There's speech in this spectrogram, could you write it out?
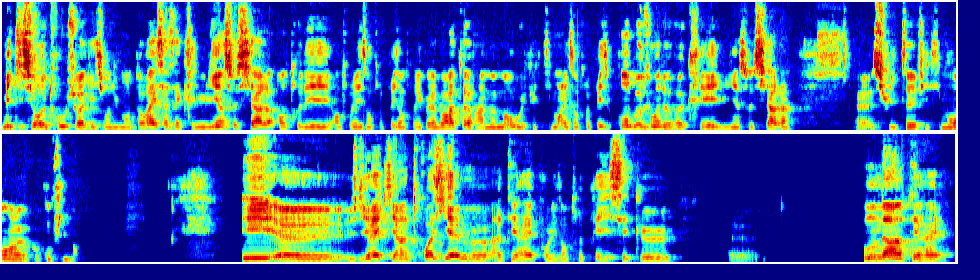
mais qui se retrouvent sur la question du mentorat. Et ça, ça crée du lien social entre, des, entre les entreprises, entre les collaborateurs, à un moment où effectivement les entreprises ont besoin de recréer du lien social euh, suite effectivement au confinement. Et je dirais qu'il y a un troisième intérêt pour les entreprises, c'est que on a intérêt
